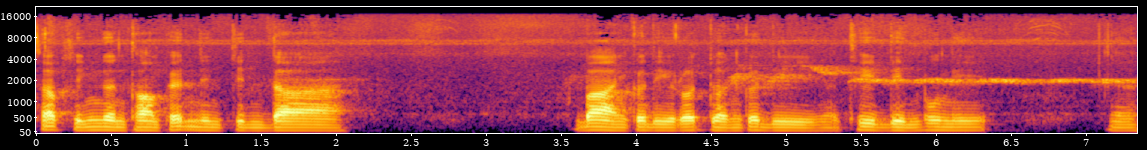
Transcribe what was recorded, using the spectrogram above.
ทรัพย์สินเงินทองเพชรนินจินดา บ้านก็ดีรถยนต์ก็ดีที่ดินพวกนี้ นะ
